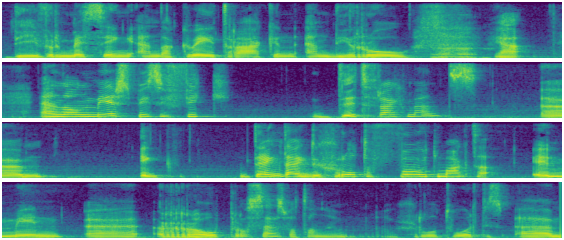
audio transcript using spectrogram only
die vermissing en dat kwijtraken en die rouw. Ah. Ja. En dan meer specifiek dit fragment. Uh, ik denk dat ik de grote fout maakte in mijn uh, rouwproces, wat dan een groot woord is. Ehm,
